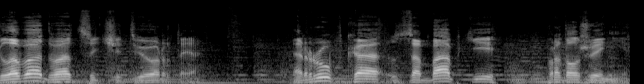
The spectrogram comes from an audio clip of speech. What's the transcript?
Глава 24. Рубка за бабки. Продолжение.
